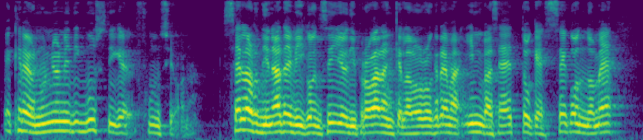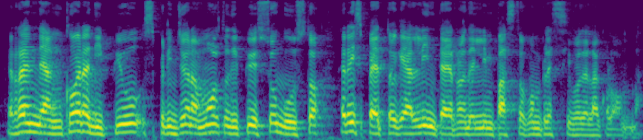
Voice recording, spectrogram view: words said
e crea un'unione di gusti che funziona. Se la ordinate vi consiglio di provare anche la loro crema in vasetto che secondo me rende ancora di più, sprigiona molto di più il suo gusto rispetto che all'interno dell'impasto complessivo della colomba.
